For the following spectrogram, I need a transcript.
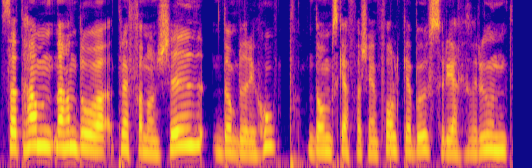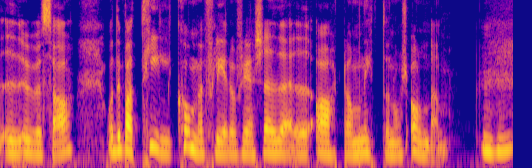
Så att han, när han då träffar någon tjej, de blir ihop, de skaffar sig en folkabuss och reser runt i USA. Och det bara tillkommer fler och fler tjejer i 18-19 års åldern. Mhm.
